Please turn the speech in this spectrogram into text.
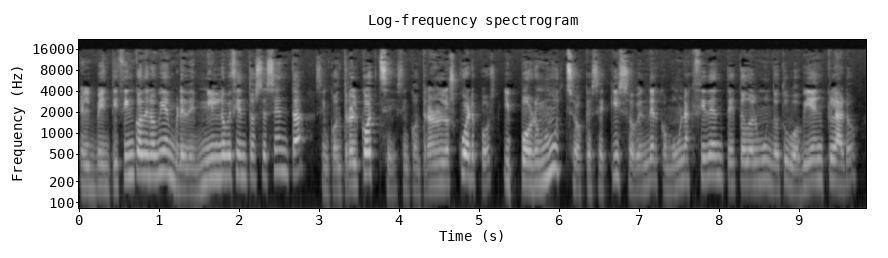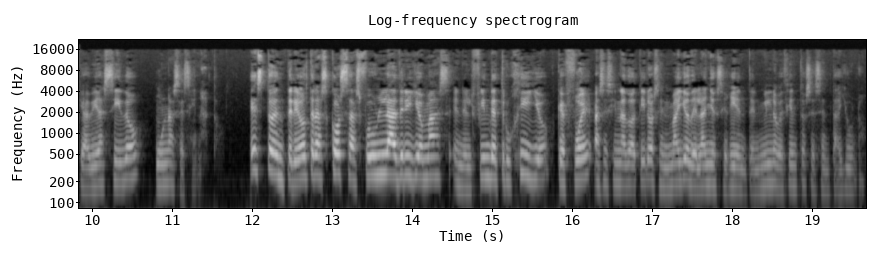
El 25 de noviembre de 1960 se encontró el coche, se encontraron los cuerpos y por mucho que se quiso vender como un accidente, todo el mundo tuvo bien claro que había sido un asesinato. Esto, entre otras cosas, fue un ladrillo más en el fin de Trujillo, que fue asesinado a tiros en mayo del año siguiente, en 1961.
